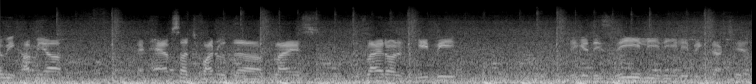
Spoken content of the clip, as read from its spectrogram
Why we come here and have such fun with the flies, the fly rod and KP. You get these really, really big duck here.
